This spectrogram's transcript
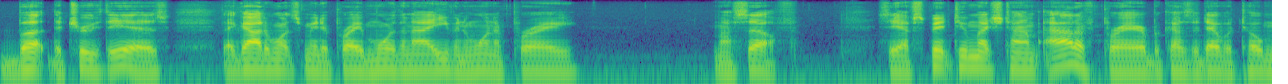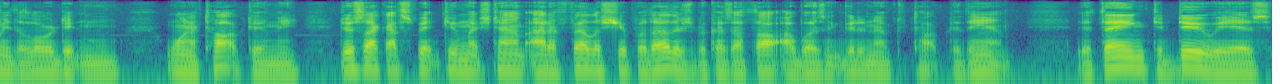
But the truth is that God wants me to pray more than I even want to pray myself. See, I've spent too much time out of prayer because the devil told me the Lord didn't want to talk to me. Just like I've spent too much time out of fellowship with others because I thought I wasn't good enough to talk to them. The thing to do is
